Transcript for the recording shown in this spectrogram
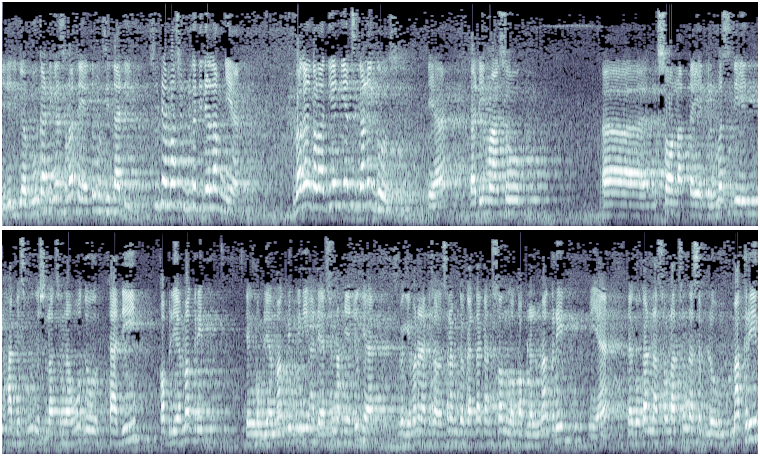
Jadi digabungkan dengan sholat tahiyatul masjid tadi. Sudah masuk juga di dalamnya. Bahkan kalau dia niat sekaligus, ya tadi masuk uh, sholat tahiyatul masjid habis wudhu sholat sunnah wudhu tadi qabliyah maghrib. Dan qabliyah maghrib ini ada sunnahnya juga. Sebagaimana Nabi SAW itu katakan sholat qablal maghrib ya lakukanlah sholat sunnah sebelum maghrib.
